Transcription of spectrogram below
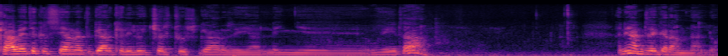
ከአብያተ ክርስቲያናት ጋር ከሌሎች ቸርቾች ጋር ያለኝ ሁኔታ እኔ አንድ ነገር አምናለሁ።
